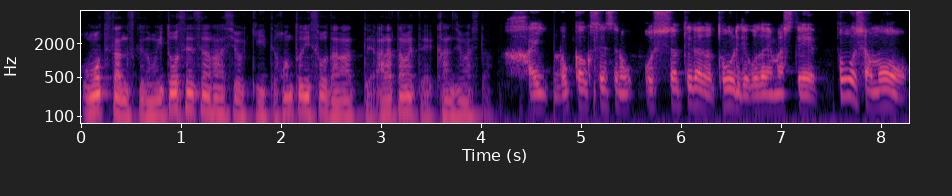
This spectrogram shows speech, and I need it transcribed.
思ってたんですけども伊藤先生の話を聞いて本当にそうだなって改めて感じました。はい。六角先生のおっしゃってただいた通りでございまして当社も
